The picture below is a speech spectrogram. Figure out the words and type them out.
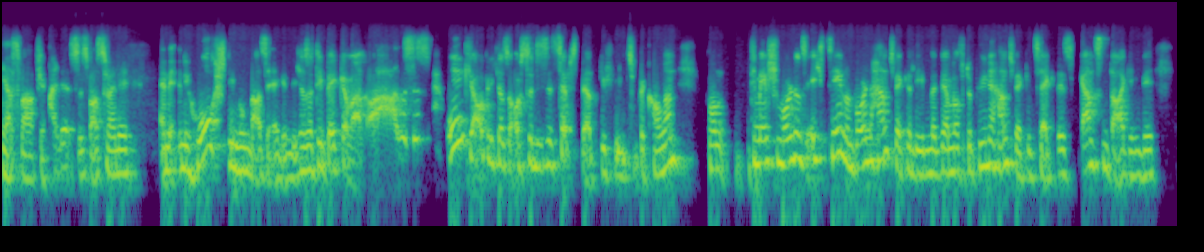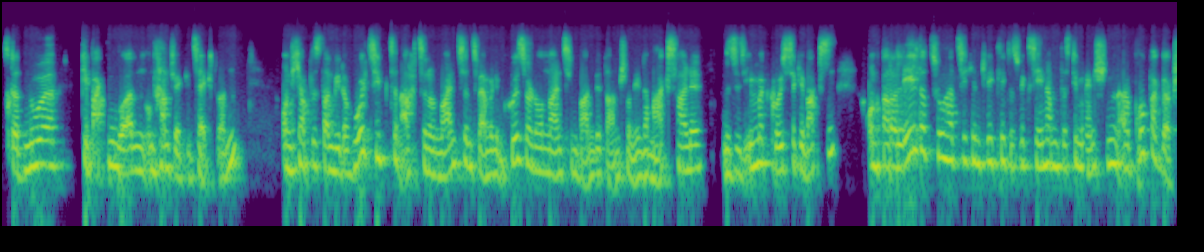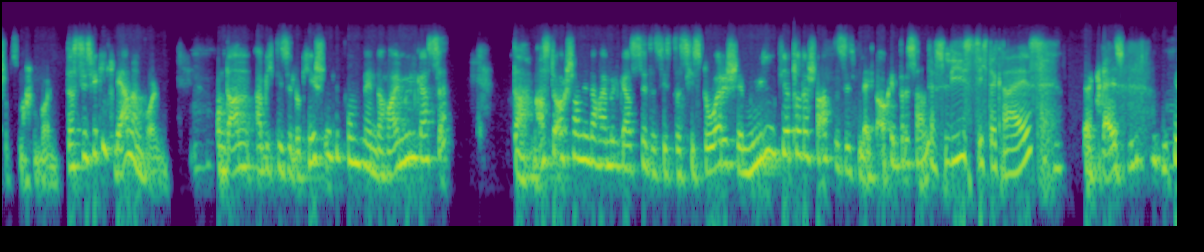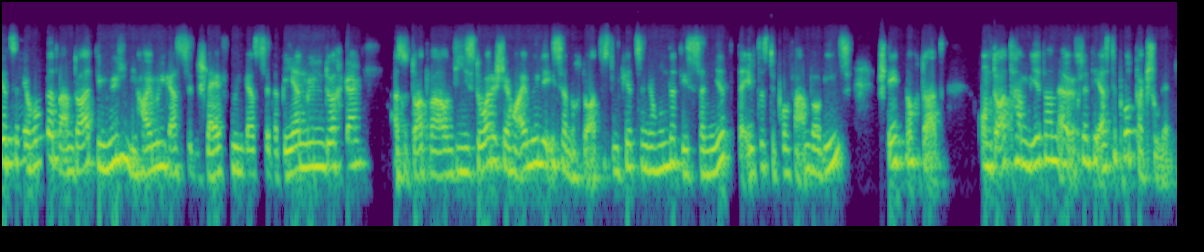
Ja, es war für alles. Es war so eine eine, eine Hochstimmung war es eigentlich. Also die Bäcker waren, ah, das ist unglaublich. Also auch so dieses Selbstwertgefühl zu bekommen. Von, die Menschen wollen uns echt sehen und wollen Handwerk erleben, weil wir haben auf der Bühne Handwerk gezeigt. Das ganzen Tag irgendwie ist dort nur gebacken worden und Handwerk gezeigt worden. Und ich habe das dann wiederholt, 17, 18 und 19, zweimal im Kursalon, 19 waren wir dann schon in der Markshalle. Und es ist immer größer gewachsen. Und parallel dazu hat sich entwickelt, dass wir gesehen haben, dass die Menschen äh, Brotback-Workshops machen wollen, dass sie es wirklich lernen wollen. Und dann habe ich diese Location gefunden in der Heumühlgasse. Da warst du auch schon in der Heumühlgasse. Das ist das historische Mühlenviertel der Stadt. Das ist vielleicht auch interessant. Da schließt sich der Kreis. Der Kreis sich. Im 14. Jahrhundert waren dort die Mühlen, die Heumühlgasse, die Schleifmühlgasse, der Bärenmühlendurchgang. Also dort war, und die historische Heumühle ist ja noch dort, ist im 14. Jahrhundert, die ist saniert, der älteste Profanbau Wiens steht noch dort. Und dort haben wir dann eröffnet die erste Brotbackschule.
